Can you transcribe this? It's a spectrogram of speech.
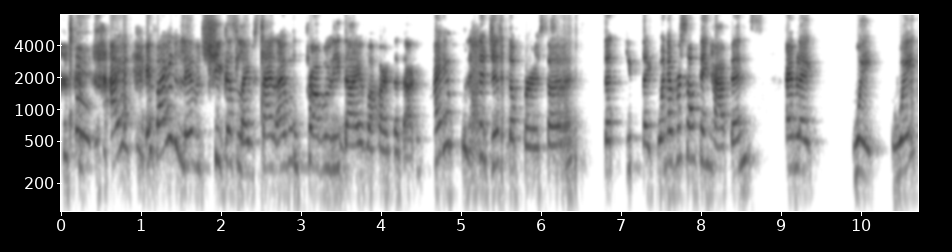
I if I lived Chica's lifestyle, I would probably die of a heart attack. I am just the person that you like whenever something happens, I'm like, wait, wait,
